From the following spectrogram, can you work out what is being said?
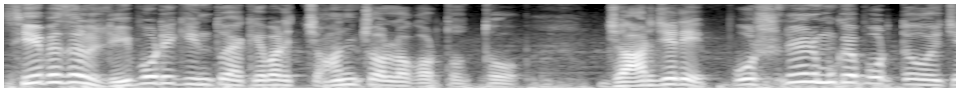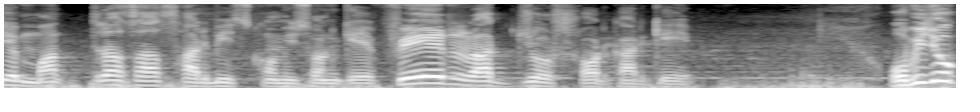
সিএফএসএল রিপোর্টে কিন্তু একেবারে চাঞ্চল্যকর তথ্য। যার জেরে প্রশ্নের মুখে পড়তে হয়েছে মাদ্রাসা সার্ভিস কমিশনকে, ফের রাজ্য সরকারকে। অভিযোগ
